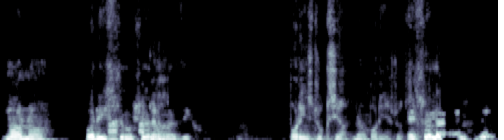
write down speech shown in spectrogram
No, no, por instrucción ah, ah, nomás dijo. Por instrucción, no. por instrucción. Es solamente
